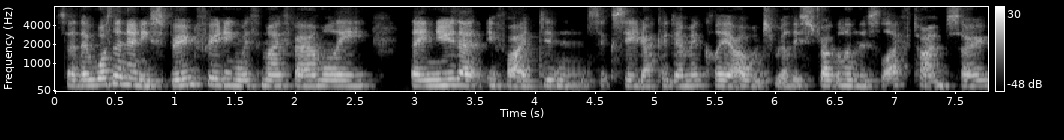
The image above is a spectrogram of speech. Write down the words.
So there wasn't any spoon feeding with my family they knew that if I didn't succeed academically, I would really struggle in this lifetime. So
